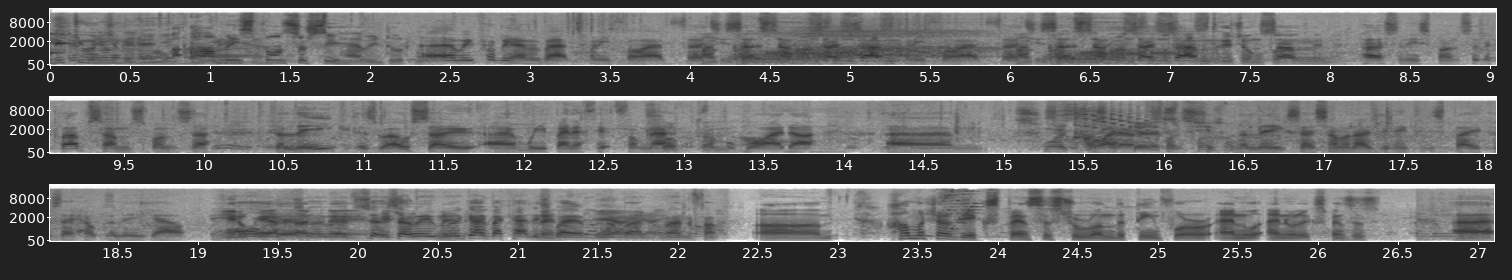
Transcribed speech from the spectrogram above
이렇게 운영되는 거. How many sponsors do you have in total? Uh, we probably have about 25, 30. So 한- some, 한- so 한- some 한- 25, 30. 한- So 한- some, 한 so 25개 some, 정도 some 되네. personally sponsor the club, some sponsor the league as well. So um, we benefit from that, from a wider, um, wider sponsorship from the league. So some of those we need to display because they help the league out. 이렇게 So, 약간, so, so we, we go back out this 네. way and around, around the front. Um, how much are the expenses to run the team for annual annual expenses? Uh,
